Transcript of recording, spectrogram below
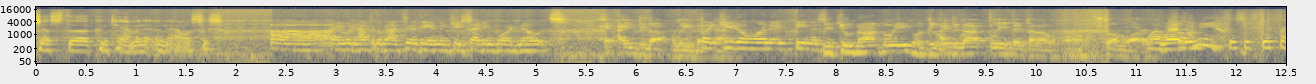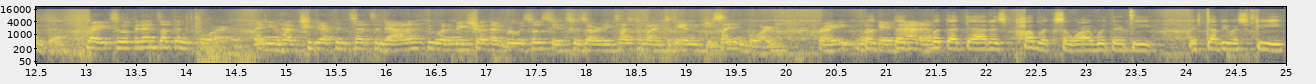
just the contaminant analysis? I would have to go back through the Energy Siting Board notes, I I do not believe they have. but you don't want to be in a You do not believe or do? I do not believe they've done a uh, stormwater. Well, let me- This is different then. Right, so if it ends up in court and you have two different sets of data, you want to make sure that Rue Associates, who's already testified to the Energy Siting Board, right, with But their that, but data. that data is public, so why would there be, if WSP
